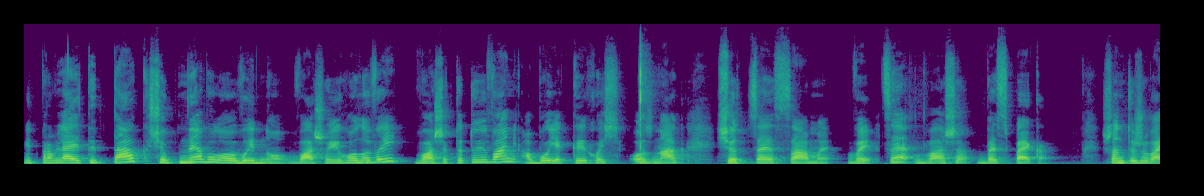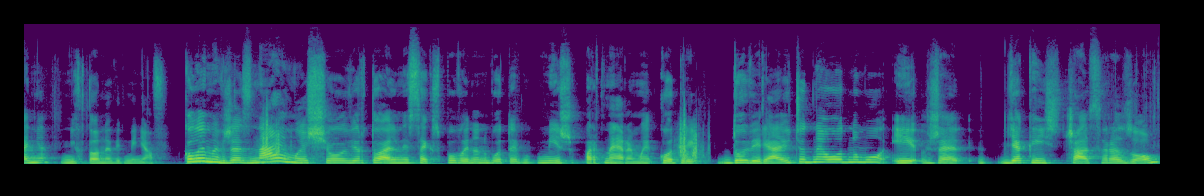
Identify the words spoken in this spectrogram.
відправляйте так, щоб не було видно вашої голови, ваших татуювань або якихось ознак, що це саме ви. Це ваша безпека. Шантажування ніхто не відміняв. Коли ми вже знаємо, що віртуальний секс повинен бути між партнерами, котрі довіряють одне одному і вже якийсь час разом,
